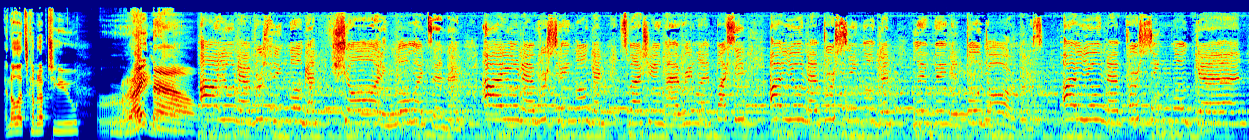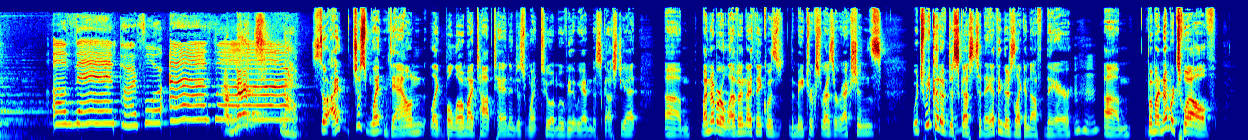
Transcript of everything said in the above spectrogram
I know that's coming up to you right, Right now. Are So I just went down like below my top 10 and just went to a movie that we haven't discussed yet. Um, my number 11, I think, was The Matrix Resurrections, which we could have discussed today. I think there's like enough there. Um, but my number 12,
